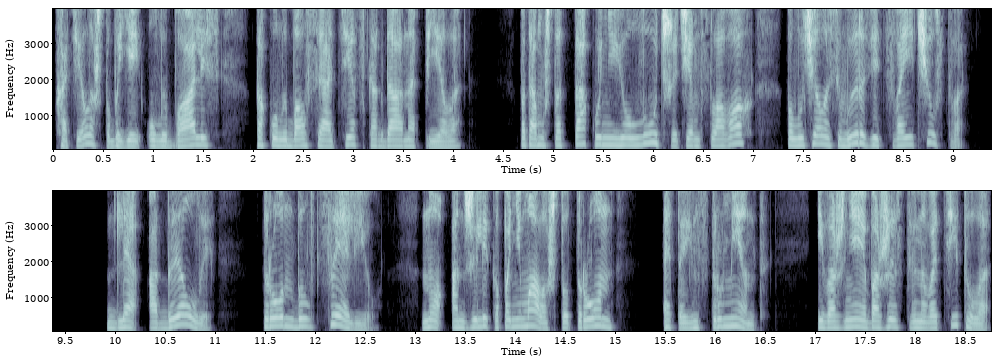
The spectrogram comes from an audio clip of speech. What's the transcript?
Хотела, чтобы ей улыбались, как улыбался отец, когда она пела, потому что так у нее лучше, чем в словах, получалось выразить свои чувства. Для Аделлы трон был целью, но Анжелика понимала, что трон — это инструмент, и важнее божественного титула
